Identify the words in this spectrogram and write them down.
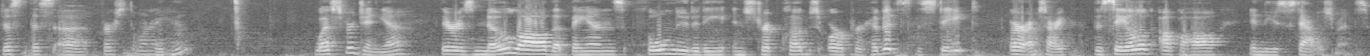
Just this uh, first one right here. West Virginia, there is no law that bans full nudity in strip clubs or prohibits the state, or I'm sorry, the sale of alcohol in these establishments.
